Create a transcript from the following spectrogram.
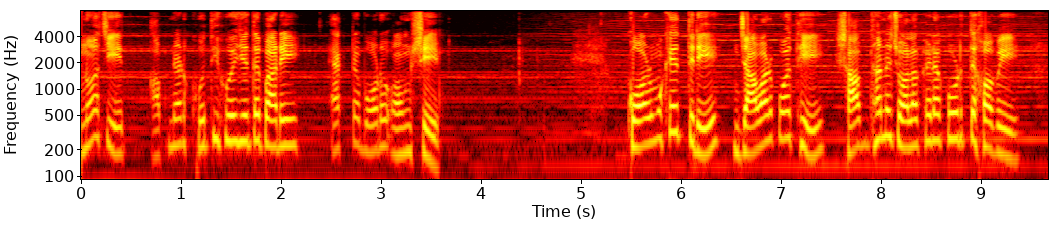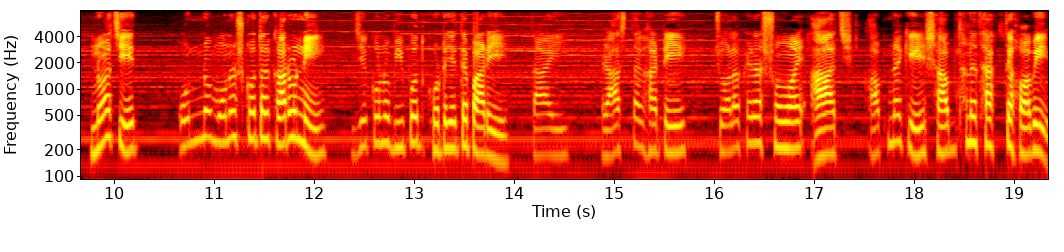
নচেত আপনার ক্ষতি হয়ে যেতে পারে একটা বড় অংশে। কর্মক্ষেত্রে যাওয়ার পথে সাবধানে চলাফেরা করতে হবে। নচেত অন্য মনস্কতার কারণে যে কোনো বিপদ ঘটে যেতে পারে। তাই রাস্তাঘাটে চলাফেরার সময় আজ আপনাকে সাবধানে থাকতে হবে।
